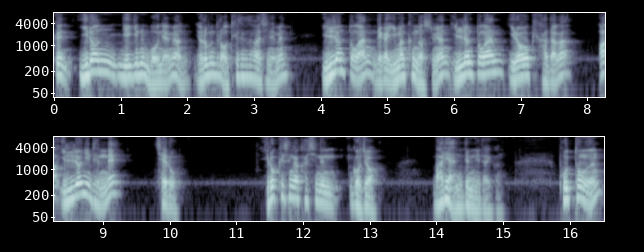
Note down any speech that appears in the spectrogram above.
그 이런 얘기는 뭐냐면 여러분들은 어떻게 생각하시냐면 1년 동안 내가 이만큼 넣었으면 1년 동안 이렇게 가다가 아 1년이 됐네? 제로 이렇게 생각하시는 거죠 말이 안 됩니다 이건 보통은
